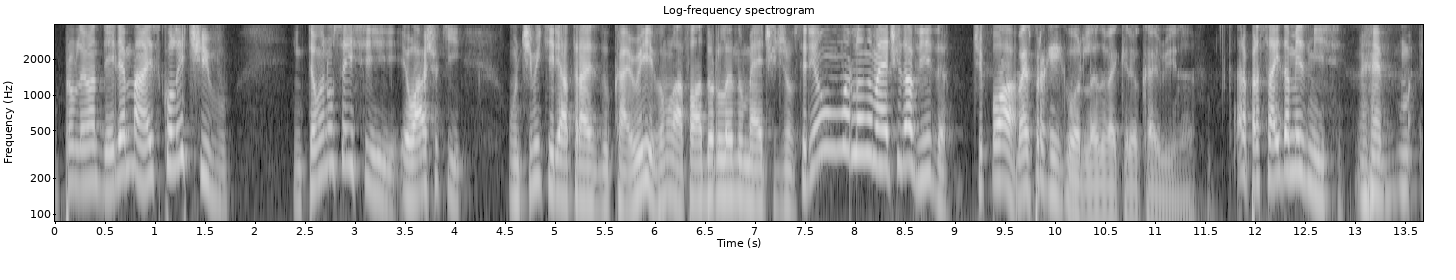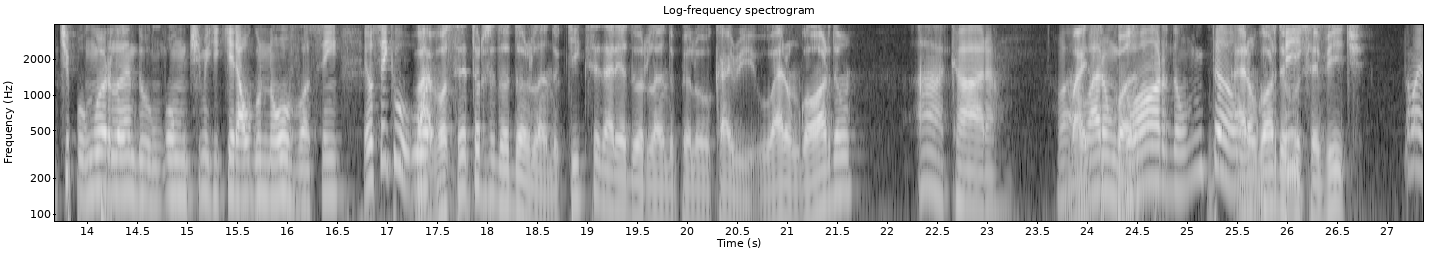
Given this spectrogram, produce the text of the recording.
O problema dele é mais coletivo. Então eu não sei se. Eu acho que um time que iria atrás do Kyrie, vamos lá, falar do Orlando Magic de novo, seria um Orlando Magic da vida. Tipo, ó, Mas pra que o Orlando vai querer o Kyrie, né? cara, pra sair da mesmice. tipo, um Orlando um- ou um time que queira algo novo, assim. Eu sei que o. o- Vai, você torcedor do Orlando, o que, que você daria do Orlando pelo Kyrie? O Aaron Gordon? Ah, cara. O, o Aaron quanto? Gordon. Então. Aaron Gordon e. Vucevic? Não, mas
